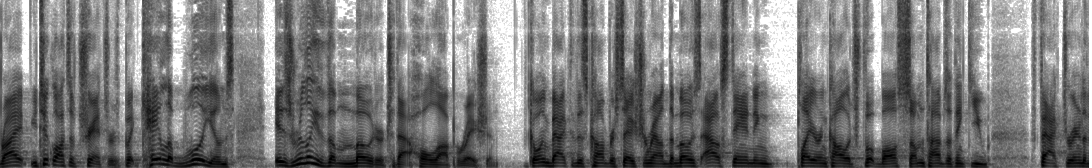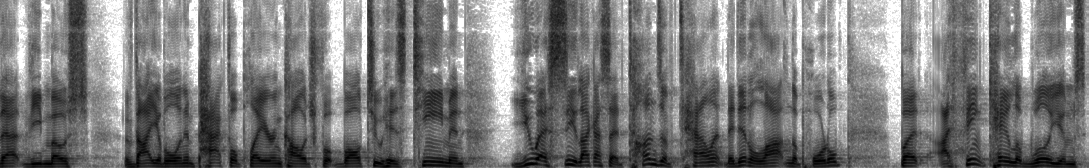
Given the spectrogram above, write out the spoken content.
right? You took lots of transfers, but Caleb Williams is really the motor to that whole operation going back to this conversation around the most outstanding player in college football, sometimes I think you factor into that the most valuable and impactful player in college football to his team. And USC, like I said, tons of talent. They did a lot in the portal, but I think Caleb Williams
